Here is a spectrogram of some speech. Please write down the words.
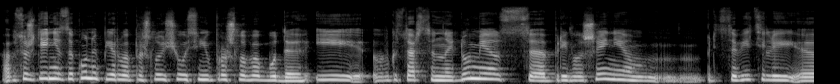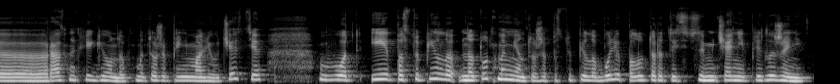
Обсуждение закона первое прошло еще осенью прошлого года и в Государственной Думе с приглашением представителей э, разных регионов. Мы тоже принимали участие. Вот. И поступило, на тот момент уже поступило более полутора тысяч замечаний и предложений.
